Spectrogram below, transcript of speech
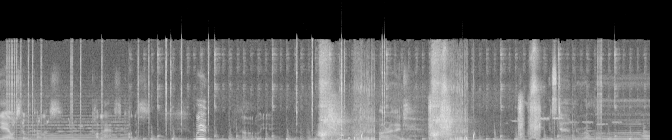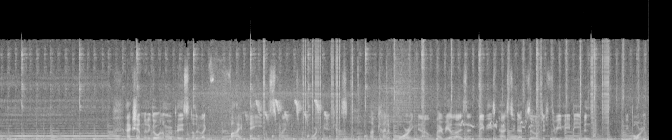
Yeah, we'll just go with the cutlass. Cutlass, cutlass. Woo! Oh yeah. Alright. It's time to rumble. Actually, I'm gonna go and I'm gonna play this another like five days when I recording it I'm kind of boring now. I realize that maybe these past two episodes or three maybe even be boring.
